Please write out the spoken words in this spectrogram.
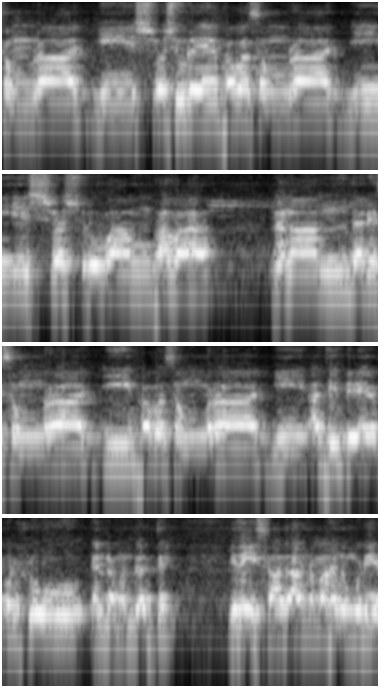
சம்ராஜ்ஞீ ஸ்வசுரே பவ சம்ராஜ்ஞீ ஸ்வஸ்ருவாம் பவ நனாந்தரி சம்ராஜ்ஞீ பவ சம்ராஜ்ஞீ அதிதேவஷு என்ற மந்திரத்தில் இதை சாதாரணமாக நம்முடைய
